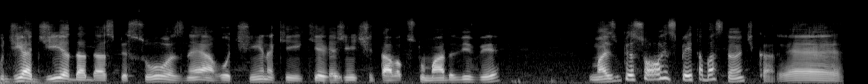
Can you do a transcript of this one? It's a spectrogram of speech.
o dia a dia da- das pessoas, né, a rotina que, que a gente estava acostumado a viver. Mas o pessoal respeita bastante, cara. É,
